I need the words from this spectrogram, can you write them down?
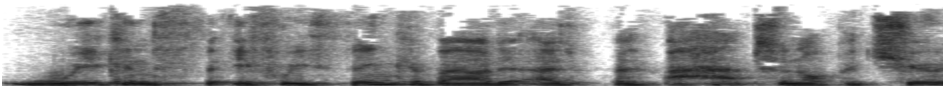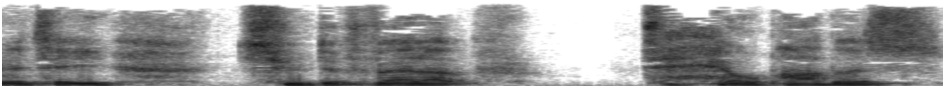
we can, th- if we think about it as perhaps an opportunity to develop, to help others,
